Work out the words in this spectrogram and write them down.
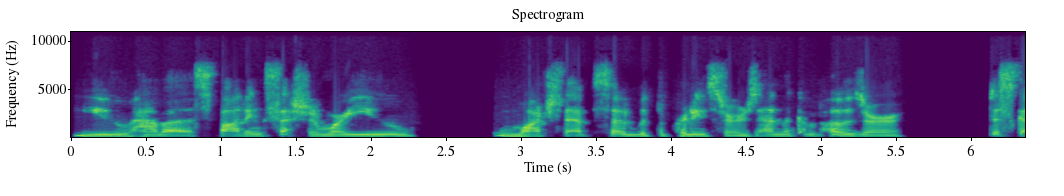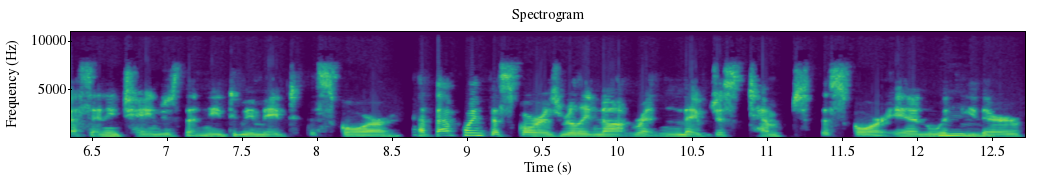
You have a spotting session where you watch the episode with the producers and the composer, discuss any changes that need to be made to the score. At that point, the score is really not written. They've just temped the score in with mm. either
